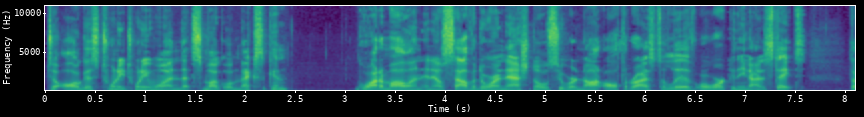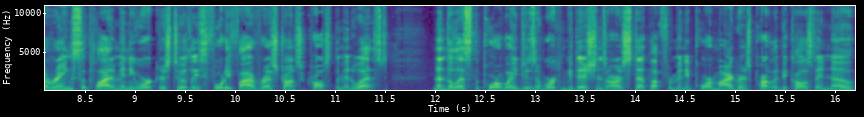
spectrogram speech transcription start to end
to August 2021 that smuggled Mexican, Guatemalan, and El Salvadoran nationals who were not authorized to live or work in the United States. The ring supplied many workers to at least 45 restaurants across the Midwest. Nonetheless, the poor wages and working conditions are a step up for many poor migrants, partly because they know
